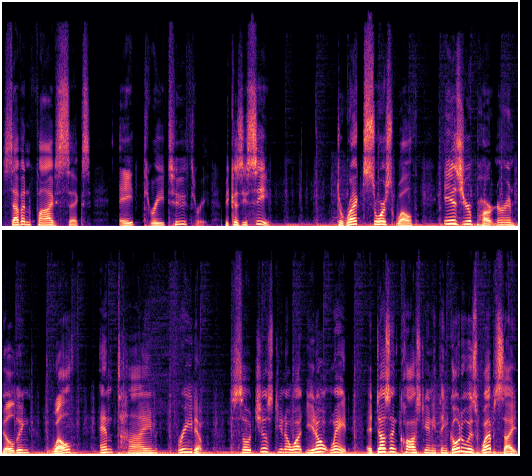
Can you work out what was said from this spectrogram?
756 8323. Because you see, Direct Source Wealth is your partner in building wealth and time freedom. So just, you know what? You don't wait. It doesn't cost you anything. Go to his website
